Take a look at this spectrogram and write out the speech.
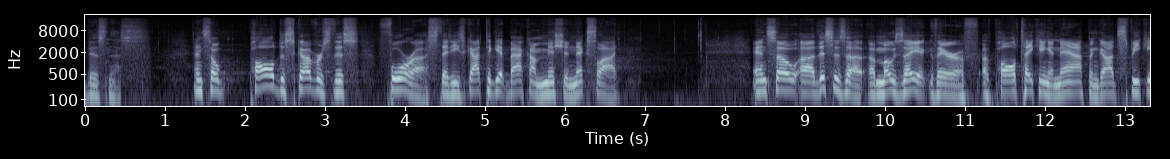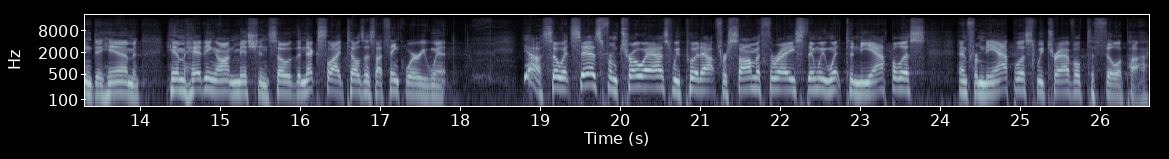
business. And so Paul discovers this for us that he's got to get back on mission. Next slide. And so uh, this is a, a mosaic there of, of, Paul taking a nap and God speaking to him and him heading on mission. So the next slide tells us, I think, where he went. Yeah, so it says from Troas we put out for Samothrace, then we went to Neapolis, and from Neapolis we traveled to Philippi.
